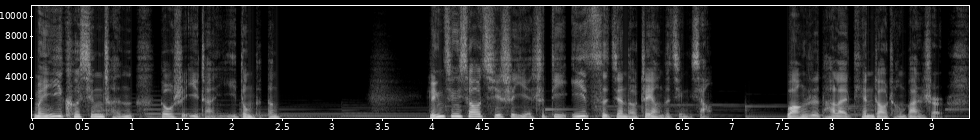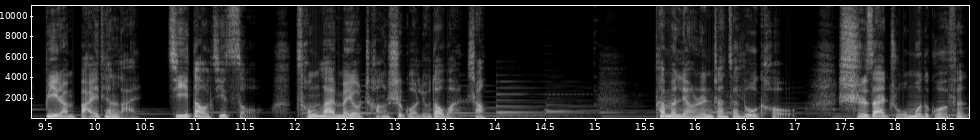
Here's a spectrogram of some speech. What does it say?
每一颗星辰都是一盏移动的灯。林清霄其实也是第一次见到这样的景象。往日他来天照城办事必然白天来，即到即走，从来没有尝试过留到晚上。他们两人站在路口，实在瞩目的过分。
